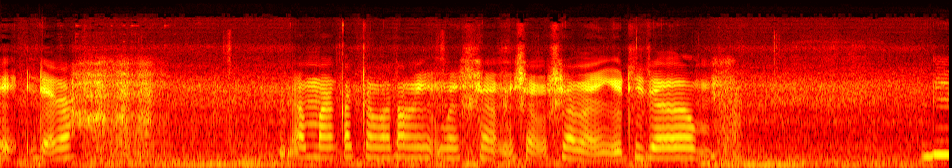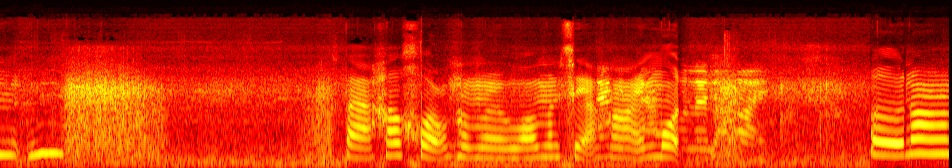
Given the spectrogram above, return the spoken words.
เอ๊ะเดี๋ยว นะแล้วมันก็จะมาตรงนี้ไม่ใช่ไม่ใช่ไม่ใช่มันอยู่ที่เดิมอืมอืมป่าเข้าของทำไมวะมันเสียหายหมดเลยเหรอหน่อยเออนั่น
